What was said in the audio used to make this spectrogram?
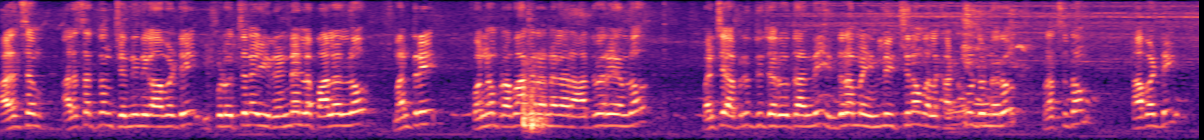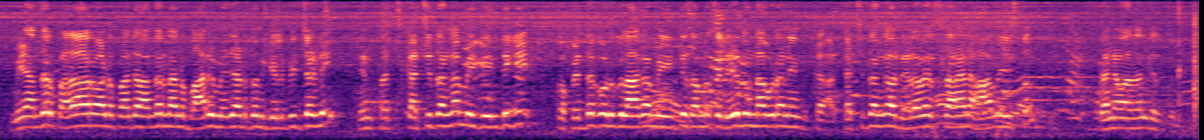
అలసం అలసత్వం చెందింది కాబట్టి ఇప్పుడు వచ్చిన ఈ రెండేళ్ళ పాలనలో మంత్రి పొన్నం ప్రభాకర్ అన్న గారి ఆధ్వర్యంలో మంచి అభివృద్ధి జరుగుతుంది. ఇందిరమ్మ ఇండ్లు ఇచ్చినాం వాళ్ళు కట్టుకుంటున్నారు. ప్రస్తుతం కాబట్టి మీ అందరూ ప్రధానవాడు ప్రజలందరూ నన్ను భారీ మెజార్టీతో గెలిపించండి. నేను ఖచ్చితంగా మీకు ఇంటికి ఒక పెద్ద కొడుకులాగా మీ ఇంటి సమస్యలు లేదున్నా కూడా నేను ఖచ్చితంగా నెరవేరుస్తానని హామీ ఇస్తూ ధన్యవాదాలు తెలుపుతున్నాను.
